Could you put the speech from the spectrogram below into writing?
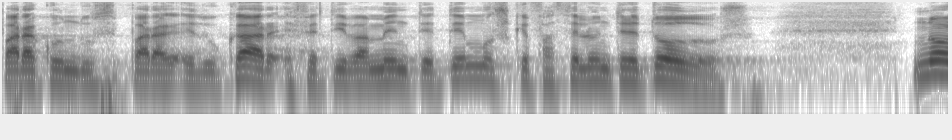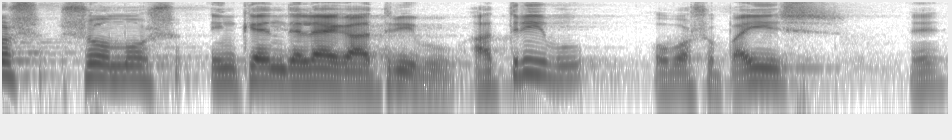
Para, para educar, efectivamente, temos que facelo entre todos. Nós somos en quen delega a tribu. A tribu, o vosso país, eh?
